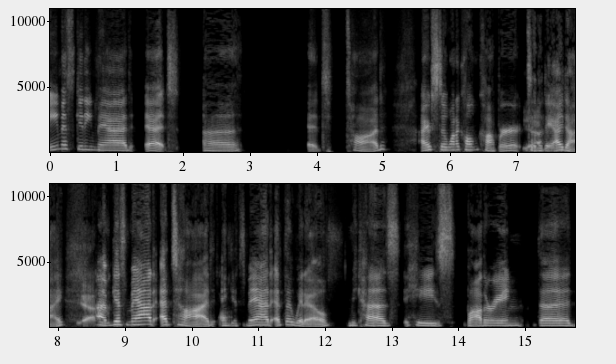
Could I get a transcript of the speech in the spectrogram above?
Amos getting mad at uh, at Todd. I still want to call him Copper till the day I die. Yeah, um, gets mad at Todd and gets mad at the widow because he's bothering the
